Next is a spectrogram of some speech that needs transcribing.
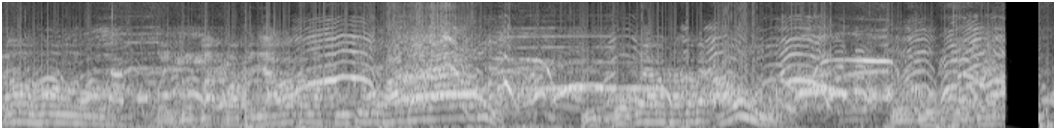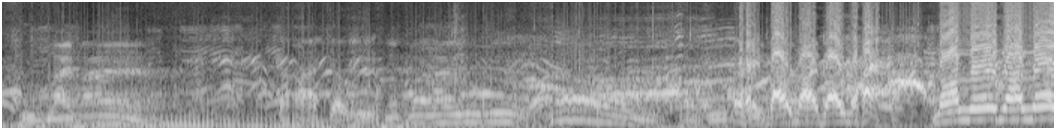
โอ้โหไม่หมดละความพยายามกำลังดูที่หัวผาเดินแล้วดู ถึงโคกแล้วท่านจะไปเอาโคกลงโคกแรงถึงไกลไปจะหาเจ้าเอกเกิดว่าไงลูกนี่อ้าวเจ้าเอกเฮ้ยเบาหน่อยเบาหน่อยนอนเลยนอนเลย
